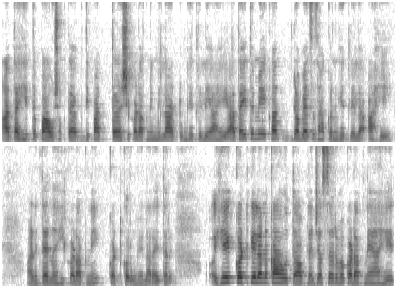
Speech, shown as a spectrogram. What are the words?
आता इथं पाहू शकता अगदी पातळ अशी कडाकणी मी लाटून घेतलेली आहे. आता इथं मी एका डब्याचं झाकण घेतलेलं आहे आणि त्यानं ही कडाकणी कट करून घेणार आहे. तर हे कट केल्यानं काय होतं? आपल्या ज्या सर्व कडाकण्या आहेत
